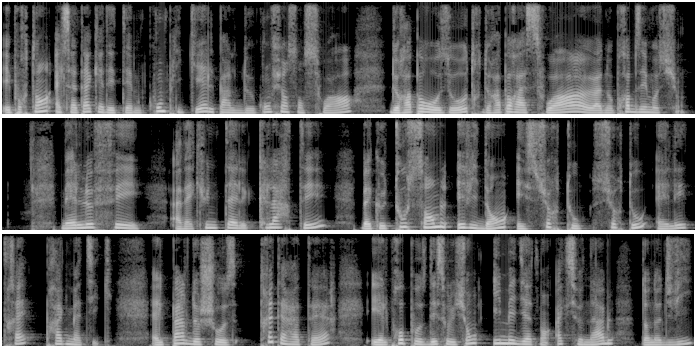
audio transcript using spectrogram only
Et pourtant, elle s'attaque à des thèmes compliqués, elle parle de confiance en soi, de rapport aux autres, de rapport à soi, euh, à nos propres émotions. Mais elle le fait avec une telle clarté bah, que tout semble évident et surtout, surtout, elle est très pragmatique. Elle parle de choses très terre à terre et elle propose des solutions immédiatement actionnables dans notre vie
